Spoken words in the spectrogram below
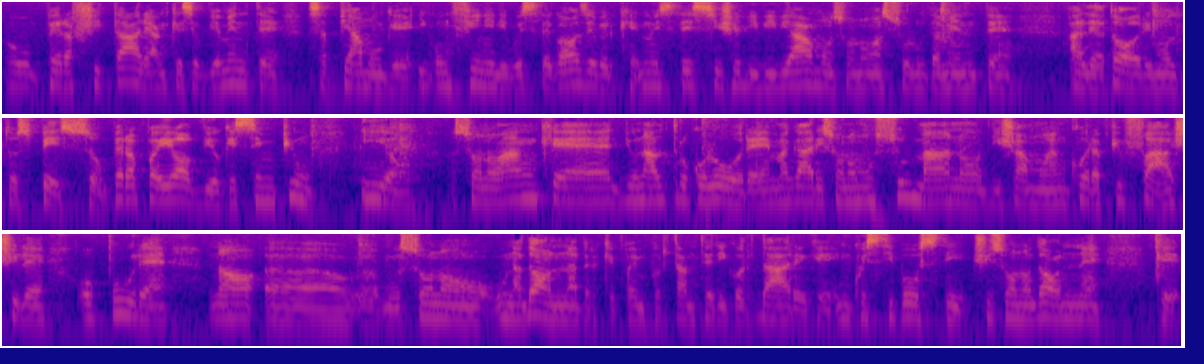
uh, per affittare anche se ovviamente sappiamo che i confini di queste cose perché noi stessi ce li viviamo sono assolutamente aleatori molto spesso però poi è ovvio che se in più io sono anche di un altro colore, magari sono musulmano, diciamo è ancora più facile, oppure no, eh, sono una donna, perché poi è importante ricordare che in questi posti ci sono donne che,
